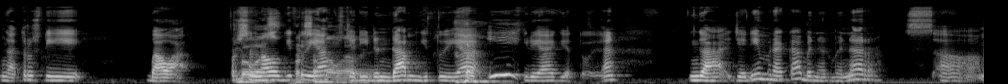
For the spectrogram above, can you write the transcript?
nggak terus dibawa personal Bawa gitu ya, personal terus lah jadi ya. dendam gitu ya, ih dia gitu kan, nggak. Jadi mereka benar-benar em,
